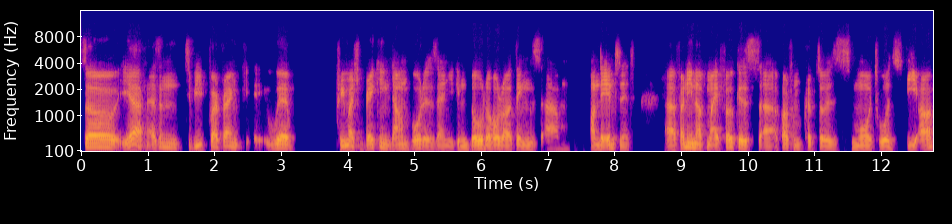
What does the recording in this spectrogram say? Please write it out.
So yeah, as in to be quite frank, we're pretty much breaking down borders, and you can build a whole lot of things um, on the internet. Uh, funny enough, my focus, uh, apart from crypto, is more towards VR.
